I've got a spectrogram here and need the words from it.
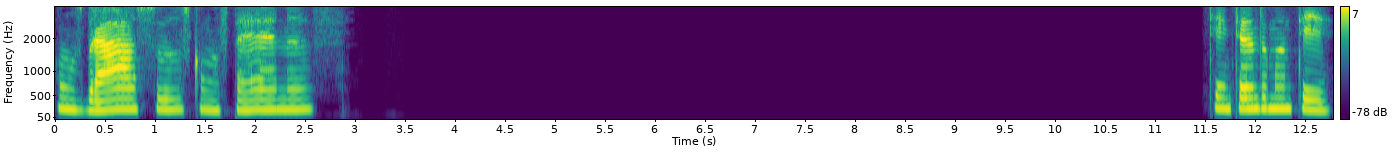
com os braços, com as pernas. Tentando manter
